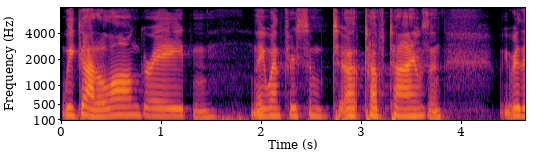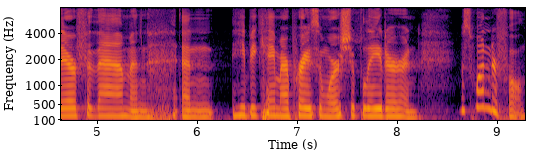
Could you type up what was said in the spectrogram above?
we got along great. And they went through some t- tough times, and we were there for them. And, and he became our praise and worship leader, and it was wonderful.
